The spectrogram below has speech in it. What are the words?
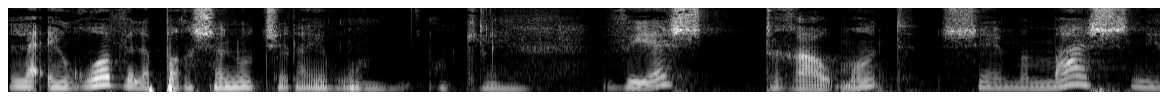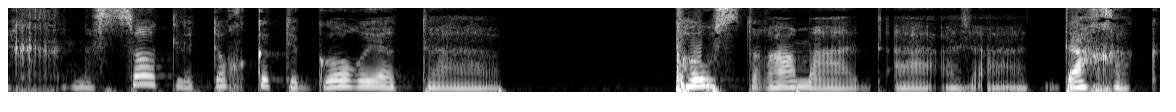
לאירוע ולפרשנות של האירוע. אוקיי. ויש טראומות שממש נכנסות לתוך קטגוריית הפוסט-טראומה, הדחק,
